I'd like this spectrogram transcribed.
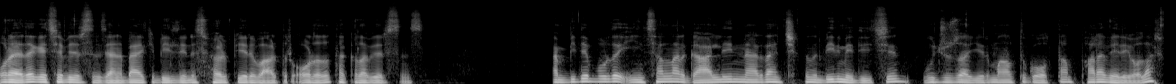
Oraya da geçebilirsiniz yani belki bildiğiniz herp yeri vardır orada da takılabilirsiniz. Yani bir de burada insanlar garliğin nereden çıktığını bilmediği için ucuza 26 gold'dan para veriyorlar.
